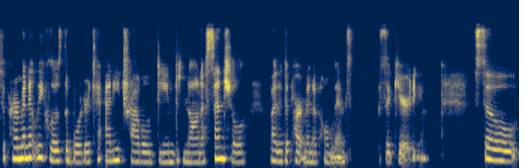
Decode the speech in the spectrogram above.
to permanently close the border to any travel deemed non essential by the Department of Homeland Security. So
